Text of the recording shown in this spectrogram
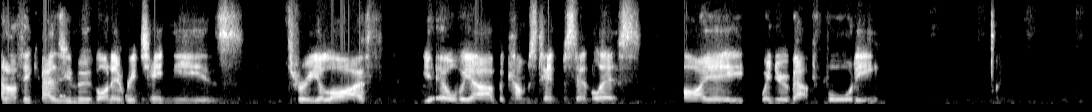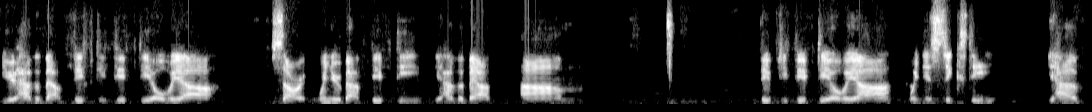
And I think as you move on every 10 years through your life, your LVR becomes 10% less. I.e., when you're about 40, you have about 50 50 LVR. Sorry, when you're about 50, you have about um, 50 50 LVR. When you're 60, you have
